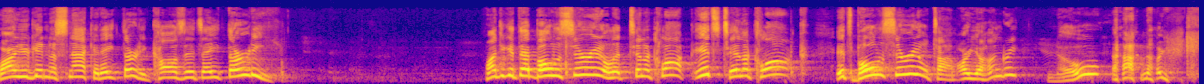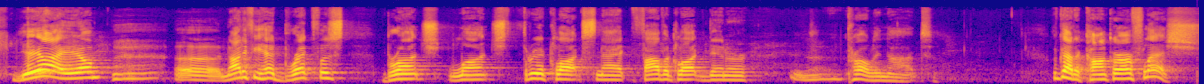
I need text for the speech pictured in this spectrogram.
Why are you getting a snack at 8.30? Because it's 8.30. Why'd you get that bowl of cereal at 10 o'clock? It's 10 o'clock. It's bowl of cereal time. Are you hungry? No. Yeah, I am. Uh, not if you had breakfast, brunch, lunch, 3 o'clock snack, 5 o'clock dinner. Probably not. We've got to conquer our flesh.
